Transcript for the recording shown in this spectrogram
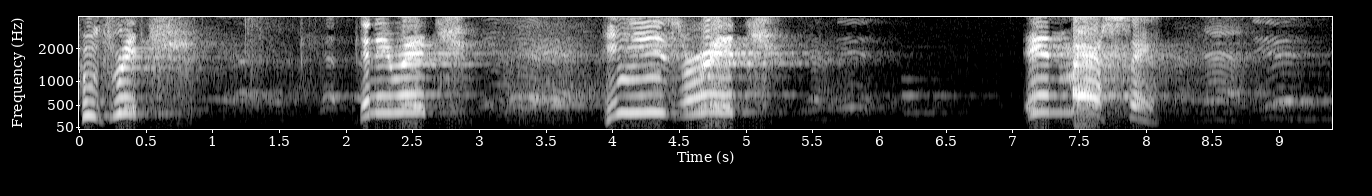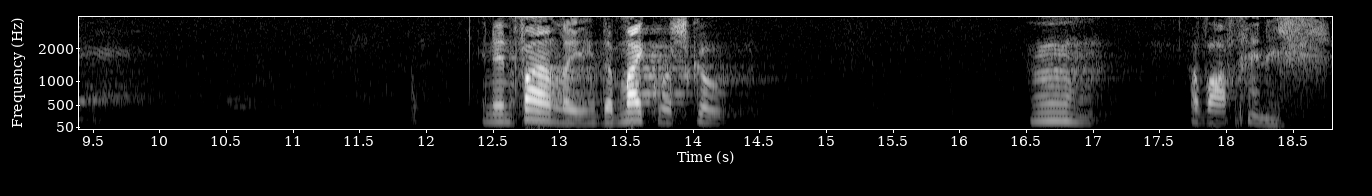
who's rich, isn't he rich? He's rich in mercy. And then finally, the microscope mm, of our finish.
